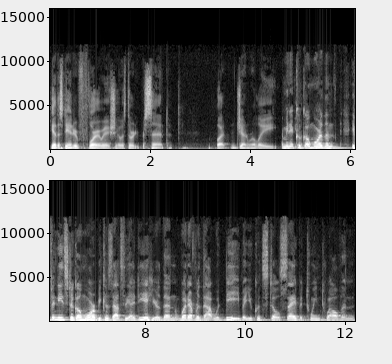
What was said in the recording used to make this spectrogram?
Yeah, the standard floor area ratio is thirty percent, but generally, I mean, it could go more than, if it needs to go more, because that's the idea here, then whatever that would be, but you could still say between 12 and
